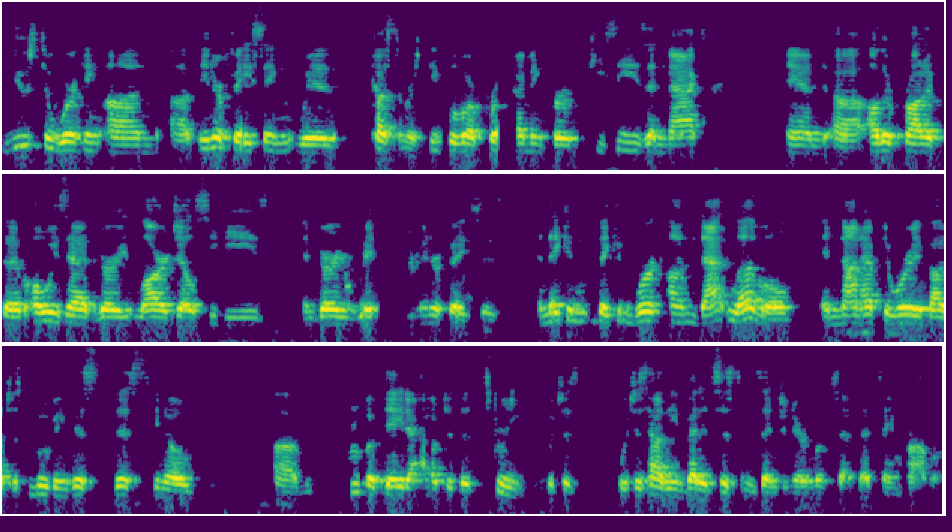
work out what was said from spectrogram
used to working on uh, interfacing with customers, people who are programming for PCs and Macs and uh, other products that have always had very large LCDs and very rich interfaces. And they can they can work on that level and not have to worry about just moving this this you know um, group of data out to the screen, which is which is how the embedded systems engineer looks at that same problem.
